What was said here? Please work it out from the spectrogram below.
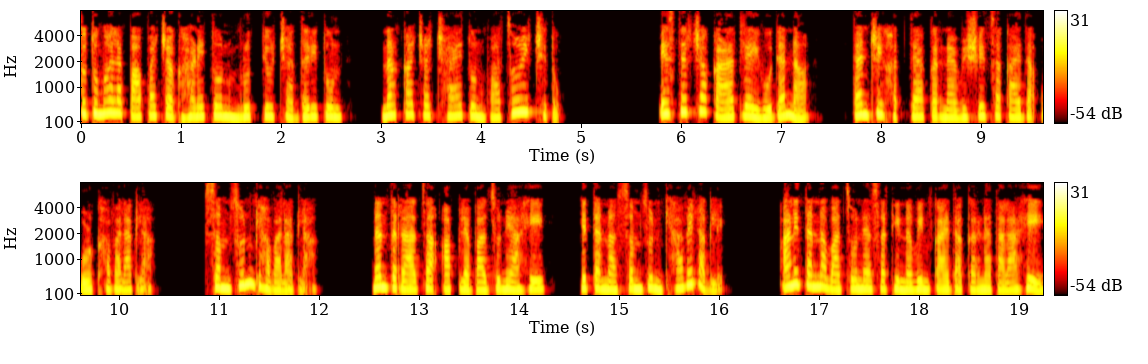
तो तुम्हाला पापाच्या घाणीतून मृत्यूच्या दरीतून नरकाच्या छायेतून वाचू इच्छितो. एस्तेरच्या काळातल्या यहुद्यांना त्यांची हत्या करण्याविषयीचा कायदा ओळखावा लागला समजून घ्यावा लागला. नंतर राजा आपल्या बाजूने आहे हे त्यांना समजून घ्यावे लागले आणि त्यांना वाचवण्यासाठी नवीन कायदा करण्यात आला आहे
